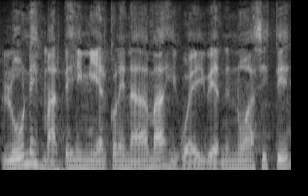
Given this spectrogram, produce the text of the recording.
lunes, martes y miércoles nada más y jueves y viernes no asistir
